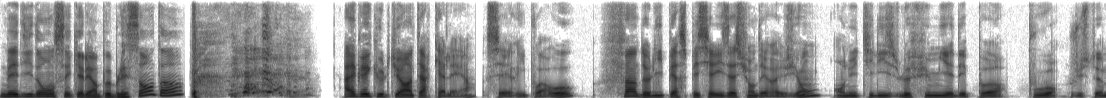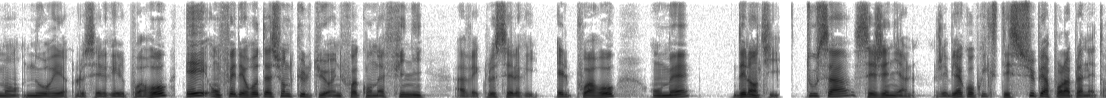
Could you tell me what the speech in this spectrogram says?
Mais dis donc, c'est qu'elle est un peu blessante, hein Agriculture intercalaire, céleri poireaux. Fin de l'hyperspécialisation des régions. On utilise le fumier des porcs pour justement nourrir le céleri et le poireau. Et on fait des rotations de culture. Une fois qu'on a fini avec le céleri et le poireau, on met des lentilles. Tout ça, c'est génial. J'ai bien compris que c'était super pour la planète.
